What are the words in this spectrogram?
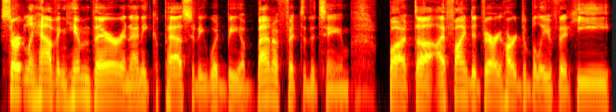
Certainly, having him there in any capacity would be a benefit to the team. But uh, I find it very hard to believe that he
